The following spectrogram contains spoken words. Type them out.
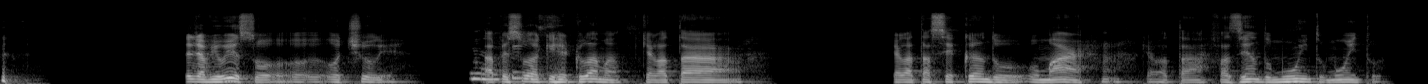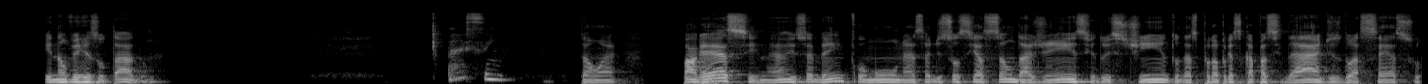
Você já viu isso, o, A pessoa que reclama que ela está que ela tá secando o mar, que ela está fazendo muito, muito e não vê resultado? Ah, sim. Então, é, parece, né, isso é bem comum, nessa né, dissociação da agência, do instinto, das próprias capacidades, do acesso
